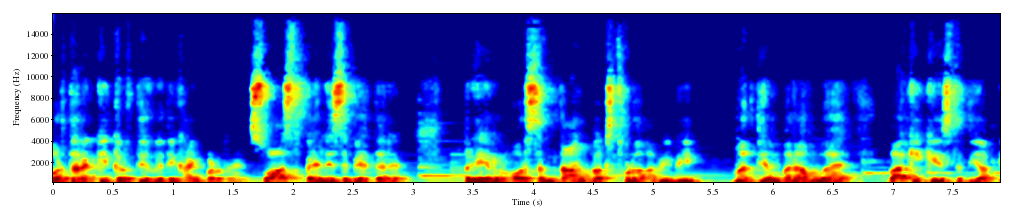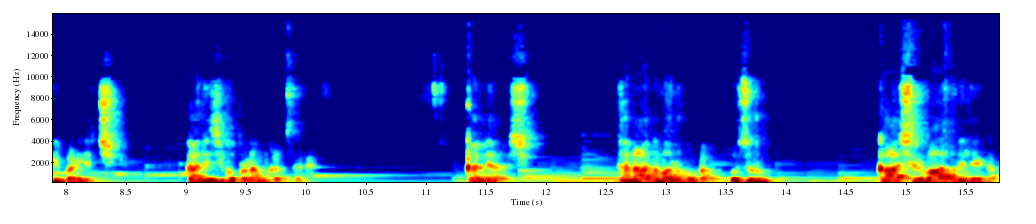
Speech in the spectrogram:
और तरक्की करते हुए दिखाई पड़ रहे हैं। स्वास्थ्य पहले से बेहतर है। प्रेम और संतान पक्ष थोड़ा अभी भी मध्यम बना हुआ है। बाकी की स्थिति आपकी बड़ी अच्छी है। काली जी को प्रणाम करते रहे। कन्या राशि, धनागमन होगा। बुज़ुर्ग का आशीर्वाद मिलेगा।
